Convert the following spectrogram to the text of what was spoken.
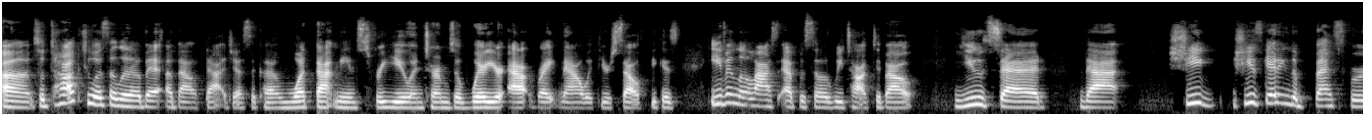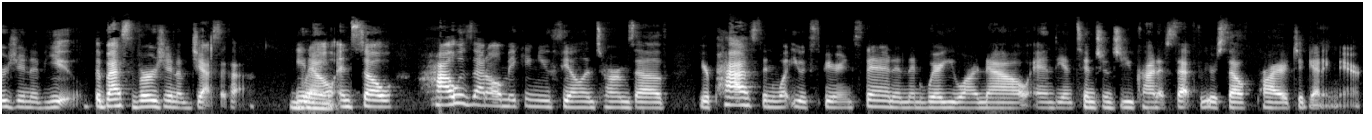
Um, so, talk to us a little bit about that, Jessica, and what that means for you in terms of where you're at right now with yourself. Because even the last episode we talked about, you said that she she's getting the best version of you, the best version of Jessica, you right. know. And so, how is that all making you feel in terms of your past and what you experienced then, and then where you are now, and the intentions you kind of set for yourself prior to getting there?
